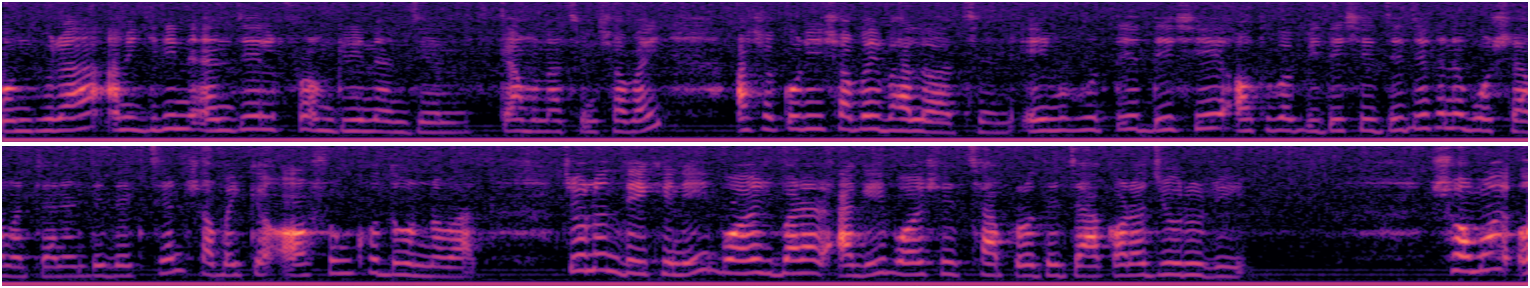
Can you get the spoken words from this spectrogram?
বন্ধুরা, আমি Green Angel from Green Angel কেমন আছেন সবাই? আশা করি সবাই ভালো আছেন। এই মুহূর্তে দেশে অথবা বিদেশে যে যেখানে বসে আমার চ্যানেলটি দেখছেন, সবাইকে অসংখ্য ধন্যবাদ। চলুন দেখে নিই, বয়স বাড়ার আগেই বয়সের ছাপ রোধে যা করা জরুরি। সময় ও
